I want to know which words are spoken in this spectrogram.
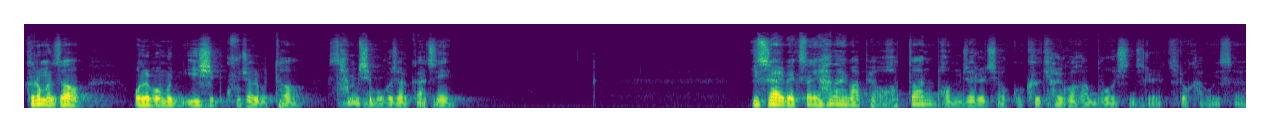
그러면서 오늘 보면 29절부터 35절까지 이스라엘 백성이 하나님 앞에 어떠한 범죄를 지었고 그 결과가 무엇인지를 기록하고 있어요.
